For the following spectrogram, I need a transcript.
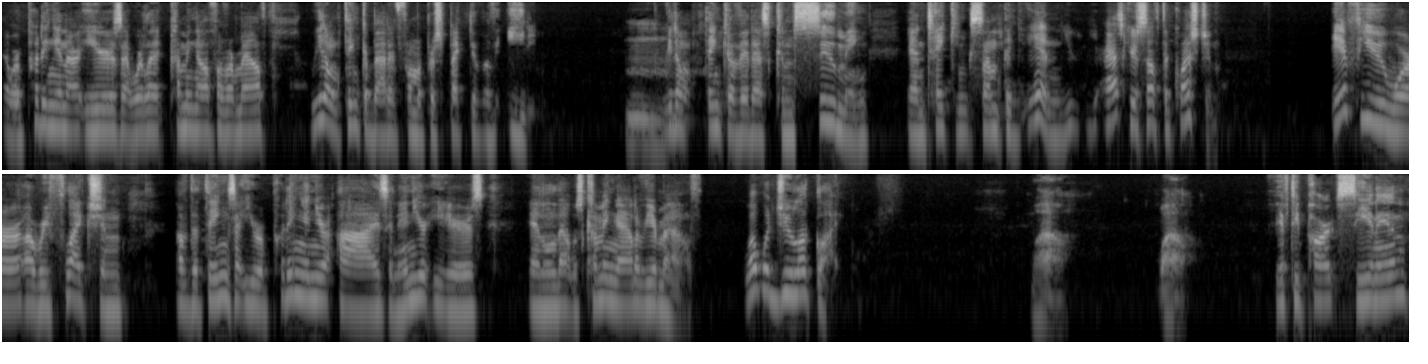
that we're putting in our ears, that we're let coming off of our mouth. We don't think about it from a perspective of eating. Mm. We don't think of it as consuming and taking something in. You, you ask yourself the question if you were a reflection of the things that you were putting in your eyes and in your ears and that was coming out of your mouth, what would you look like? Wow. Wow. 50 parts CNN,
